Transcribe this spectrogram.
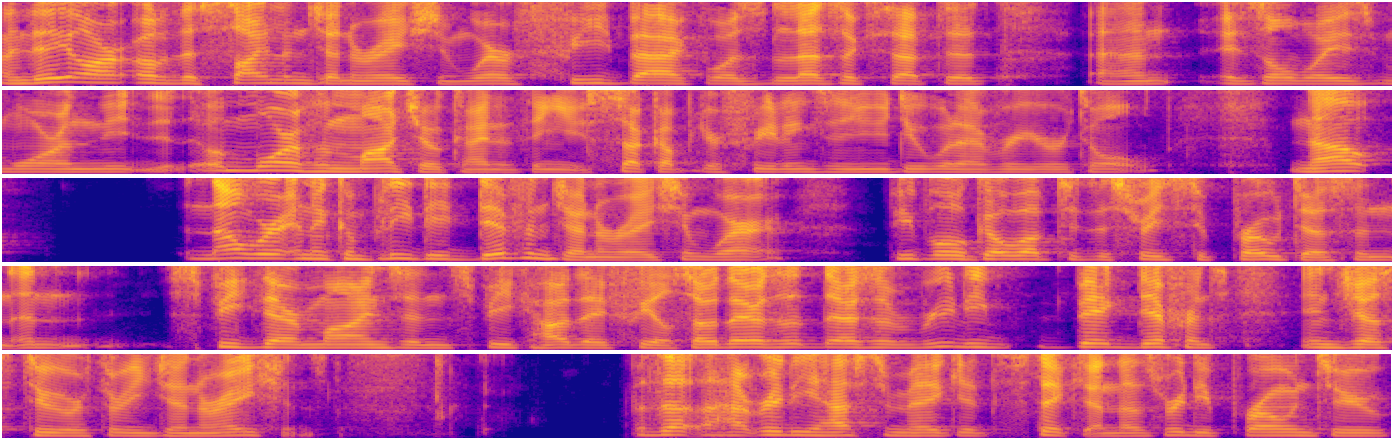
and they are of the silent generation where feedback was less accepted and it's always more in the more of a macho kind of thing. You suck up your feelings and you do whatever you're told. Now, now we're in a completely different generation where people go up to the streets to protest and, and speak their minds and speak how they feel. So there's a there's a really big difference in just two or three generations. But that really has to make it stick, and that's really prone to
